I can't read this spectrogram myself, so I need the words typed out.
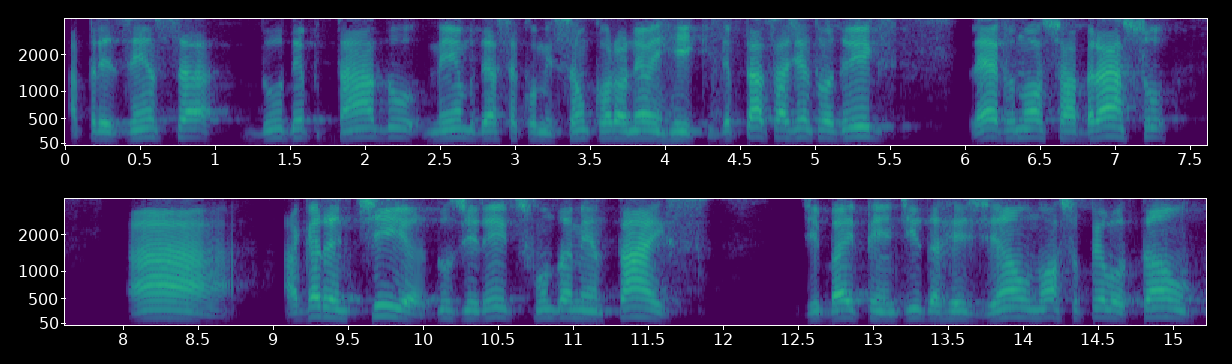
a presença do deputado, membro dessa comissão, Coronel Henrique. Deputado Sargento Rodrigues, leve o nosso abraço à, à garantia dos direitos fundamentais de Baipendi da região, nosso pelotão,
